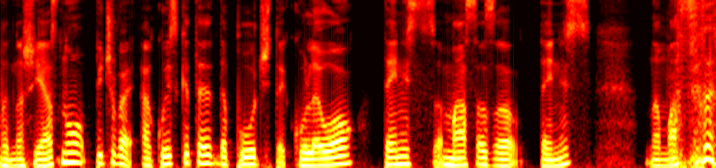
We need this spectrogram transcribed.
веднъж ясно. Пичове, ако искате да получите колело, тенис маса за тенис на маса,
